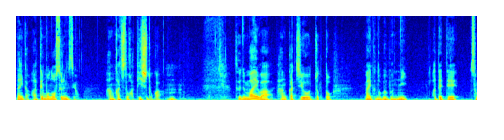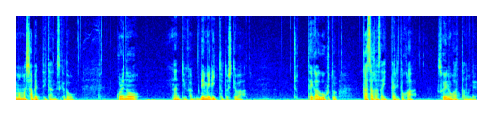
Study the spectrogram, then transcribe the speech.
何か当て物をするんですよ。ハンカチとかティッシュとか、うん、それで前はハンカチをちょっとマイクの部分に当ててそのまま喋っていたんですけどこれの何て言うかデメリットとしてはちょっと手が動くとガサガサいったりとかそういうのがあったので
